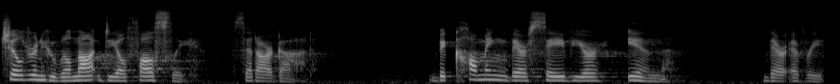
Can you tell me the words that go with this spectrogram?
children who will not deal falsely, said our God, becoming their Savior in their every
